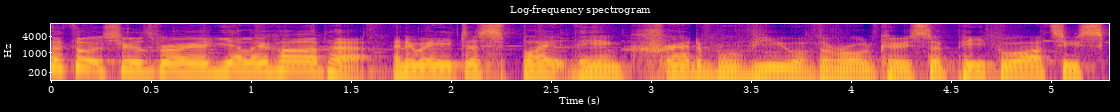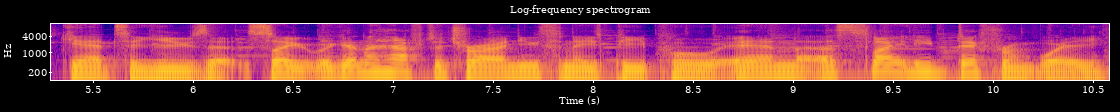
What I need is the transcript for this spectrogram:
I thought she was wearing a yellow hard hat. Anyway, despite the incredible view of the roller coaster, people are too scared to use it. So we're going to have to try and euthanize people in a slightly different way.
